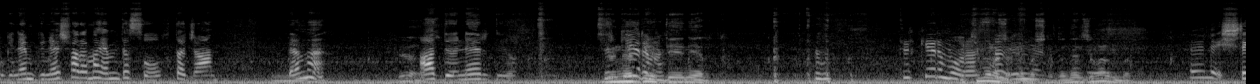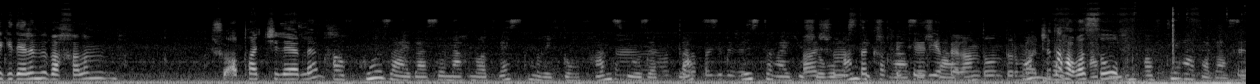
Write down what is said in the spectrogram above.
Bugün hem güneş var ama hem de soğuk da can. Değil mi? Biraz. Aa döner diyor. Türkiye Döner mi? Döner. Türkiye mi orası? Kim olacak bilmiyorum. başka? Dönerci var mı bak? Öyle işte gidelim bir bakalım. Şu apaçilerle. Auf Kursaal-Gasse nach Nordwesten Richtung Franz-Josef-Platz, Aa, österreichische şurası da Romantikstraße falan dondurmacı da hava soğuk. Ee,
